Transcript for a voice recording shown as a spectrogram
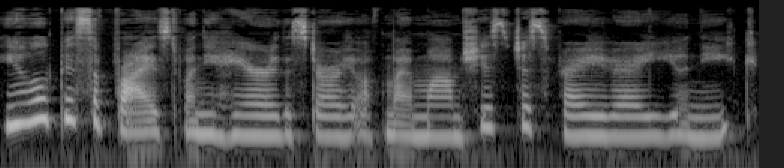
you will be surprised when you hear the story of my mom. She's just very, very unique.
